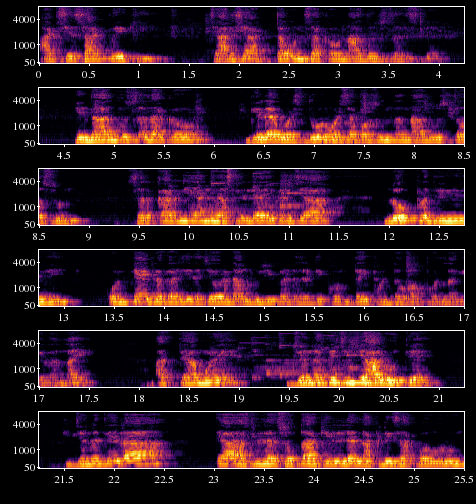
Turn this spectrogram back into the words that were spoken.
आठशे साठपैकी चारशे अठ्ठावन्न साकव नादुरुस्त दिसले. हे नादुरुस्त साकव गेल्या वर्ष दोन वर्षापासून नादुरुस्त असून सरकारने आणि असलेल्या इकडच्या लोकप्रतिनिधींनी कोणत्याही प्रकारची त्याच्यावर डागडुजी करण्यासाठी कोणताही फंड वापरला गेला नाही. आज त्यामुळे जनतेची जी हाल होते आहे की जनतेला त्या असलेल्या स्वतः केलेल्या लाकडी साकवावरून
